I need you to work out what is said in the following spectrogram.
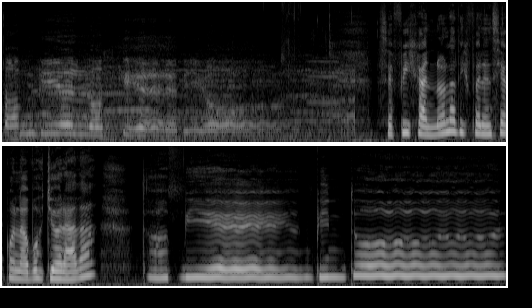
También los quiere Dios. ¿Se fijan, no? La diferencia con la voz llorada. También, pintor.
